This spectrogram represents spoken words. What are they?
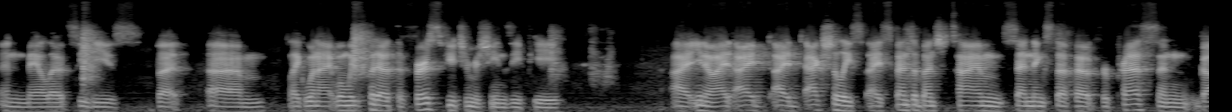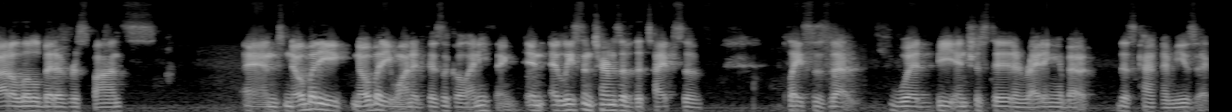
and mail out CDs. But um, like when I when we put out the first Future Machines EP, I you know I I I actually I spent a bunch of time sending stuff out for press and got a little bit of response. And nobody nobody wanted physical anything, in at least in terms of the types of places that would be interested in writing about this kind of music.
